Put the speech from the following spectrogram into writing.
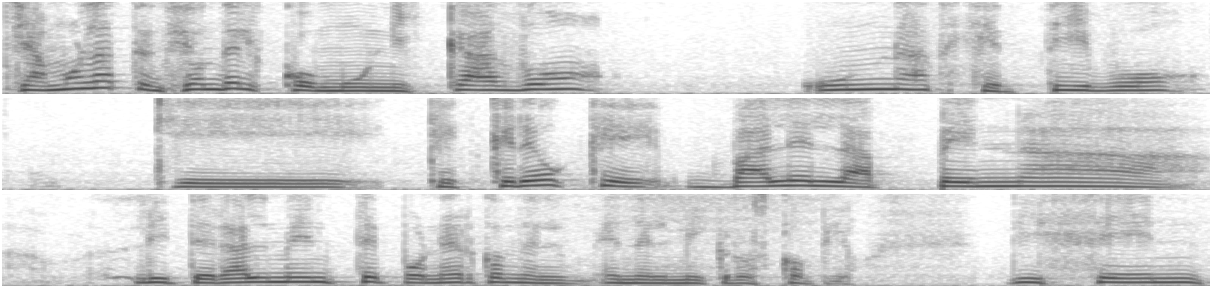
Llamó la atención del comunicado un adjetivo que, que creo que vale la pena literalmente poner con el, en el microscopio. Dicen,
